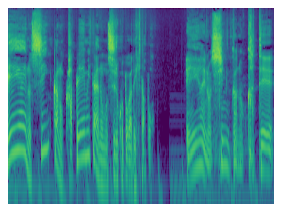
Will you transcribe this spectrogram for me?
AI の進化の過程みたいのも知ることができたと。AI の進化の過程、もうちょっ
